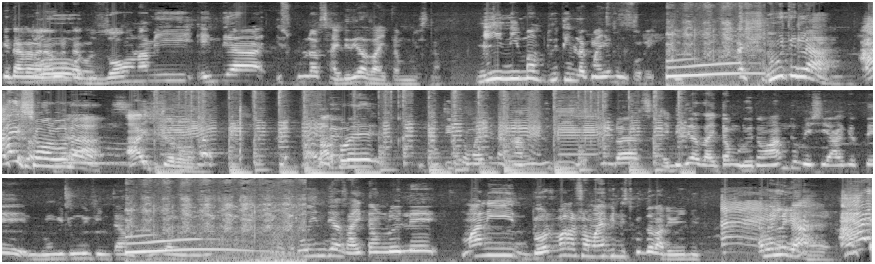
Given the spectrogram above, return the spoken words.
কিতা কবে যখন আমি ইন্ডিয়া স্কুলার সাইডে দিয়া যাইতাম বুঝলাম মিনিমাম দুই তিন লাখ মাইয়া ফোন করে। দুই তিন লাখ? আই আই তারপরে যদি সময় কিনা আমি যদি দিয়া যাইতাম লইতাম আমি তো বেশি আগেতে লুঙ্গি টুঙ্গি তো ইন্ডিয়া যাইতাম লইলে মানে দশ বারো সময় ফিন স্কুল তো বাড়ি হইলি আমি লাগে আই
